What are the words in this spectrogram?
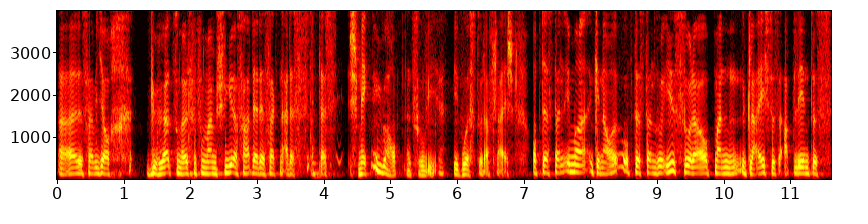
äh, das habe ich auch gehört, zum Beispiel von meinem Schwiegervater, der sagt, na, das, das schmeckt überhaupt nicht so wie, wie Wurst oder Fleisch. Ob das dann immer genau, ob das dann so ist oder ob man gleich das ablehnt, das,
